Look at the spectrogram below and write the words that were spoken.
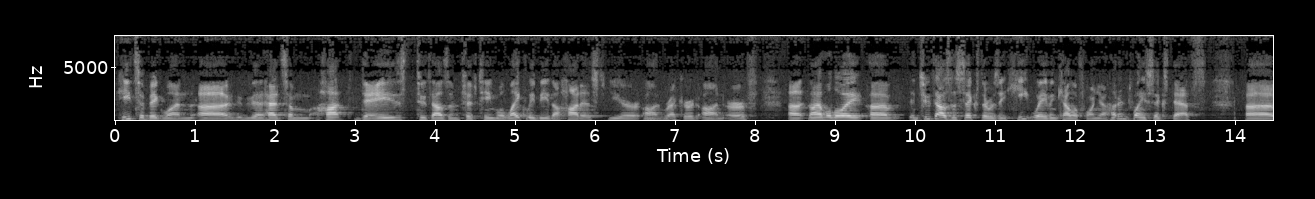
Heat's a big one. Uh, we had some hot days. 2015 will likely be the hottest year mm-hmm. on record on Earth. Uh, Nile Malloy, uh, in 2006, there was a heat wave in California, 126 deaths. Uh,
